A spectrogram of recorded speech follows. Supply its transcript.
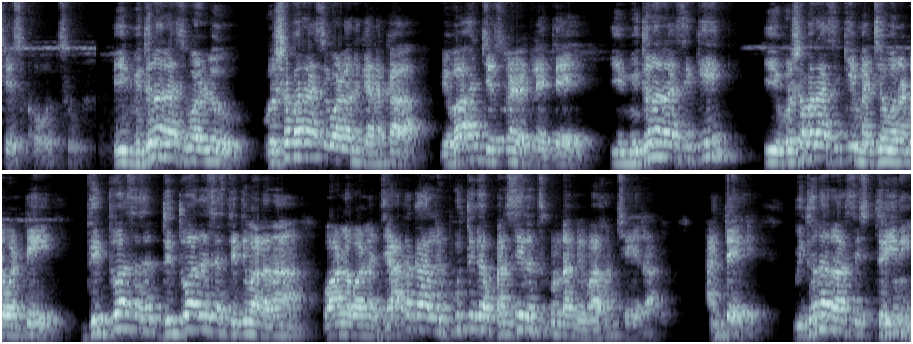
చేసుకోవచ్చు. ఈ మిథున రాశి వాళ్ళు వృషభ రాశి వాళ్ళని గనక వివాహం చేసుకునేటట్లయితే ఈ మిథున రాశికి ఈ వృషభ రాశికి మధ్య ఉన్నటువంటి ద్విద్వాస ద్విద్వాదశ స్థితి వలన వాళ్ళ వాళ్ళ జాతకాలను పూర్తిగా పరిశీలించకుండా వివాహం చేయరాదు. అంటే మిథున రాశి స్త్రీని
